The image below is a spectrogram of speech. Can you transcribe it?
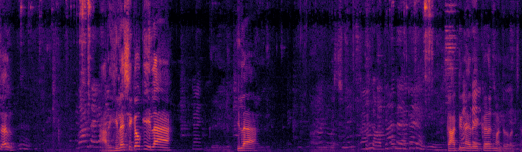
चल. अरे हिला शिकव की हिला. काय? हिला. ती काठी पण मोठी झालीये. काठी नाही रे कळक म्हणतात बच्चा?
